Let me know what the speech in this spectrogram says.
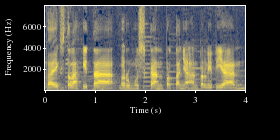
Baik, setelah kita merumuskan pertanyaan penelitian,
